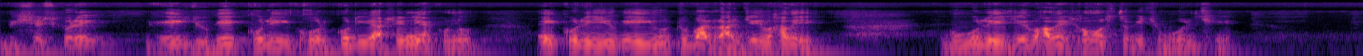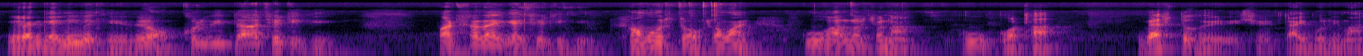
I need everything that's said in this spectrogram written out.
বিশেষ করে এই যুগে কলি ঘোর কলি আসেনি এখনও। এই কলিযুগে ইউটিউবাররা যেভাবে, গুগলে যেভাবে সমস্ত কিছু বলছে, এরা জ্ঞানী নাকি? এদের অক্ষরবিদ্যা আছে ঠিকই। পাঠশালায় গেছে ঠিকই। সমস্ত সময় কু আলোচনা কু কথা ব্যস্ত হয়ে রয়েছে, তাই বলি মা।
